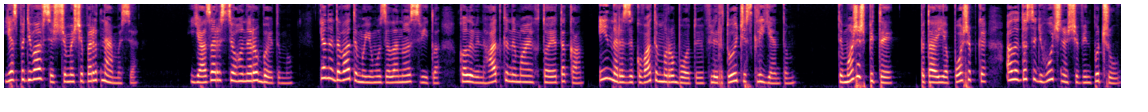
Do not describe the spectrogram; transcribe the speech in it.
Я сподівався, що ми ще перетнемося. Я зараз цього не робитиму. Я не даватиму йому зеленого світла, коли він гадки не має, хто я така, і не ризикуватиму роботою, фліртуючи з клієнтом. Ти можеш піти? питаю я пошепки, але досить гучно, щоб він почув.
